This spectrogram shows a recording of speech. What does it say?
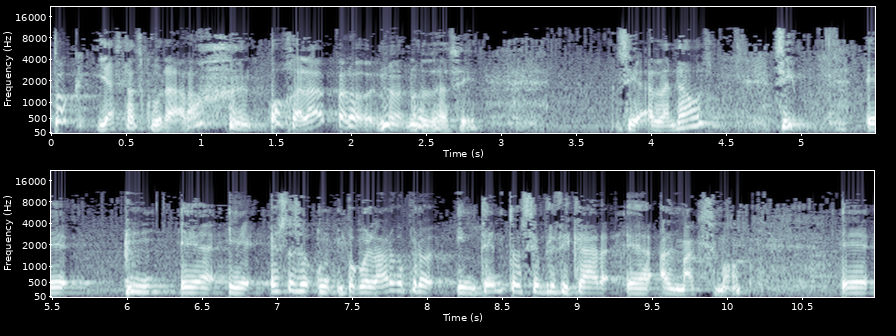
toc, ya estás curado. Ojalá, pero no, no es así. ¿Sí, adelantamos? Sí. esto es un poco largo, pero intento simplificar al máximo. Eh,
